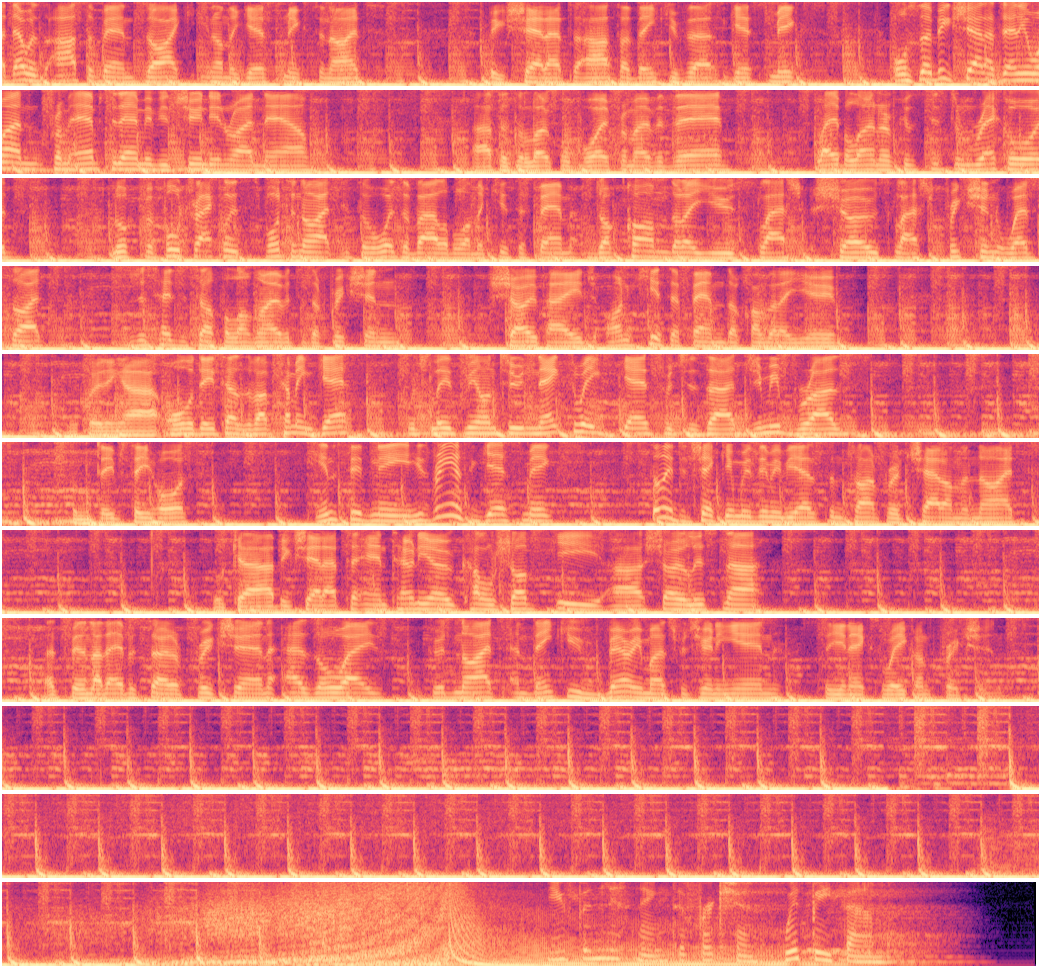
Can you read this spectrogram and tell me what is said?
Alright, that was Arthur van Dyk in on the guest mix tonight. Big shout out to Arthur, thank you for that guest mix. Also, big shout out to anyone from Amsterdam if you're tuned in right now. Arthur's a local boy from over there, label owner of Consistent Records. Look for full track lists for tonight. It's always available on the kissfm.com.au slash show slash friction website. So just head yourself along over to the friction show page on kissfm.com.au including uh, all the details of upcoming guests, which leads me on to next week's guest, which is uh, Jimmy Bruz from Deep Sea Horse in Sydney. He's bringing us a guest mix Still need to check in with him if he has some time for a chat on the night. Look, uh, big shout out to Antonio Kulshovsky, uh, show listener. That's been another episode of Friction. As always, good night and thank you very much for tuning in. See you next week on Friction. You've been listening to Friction with B-tham.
